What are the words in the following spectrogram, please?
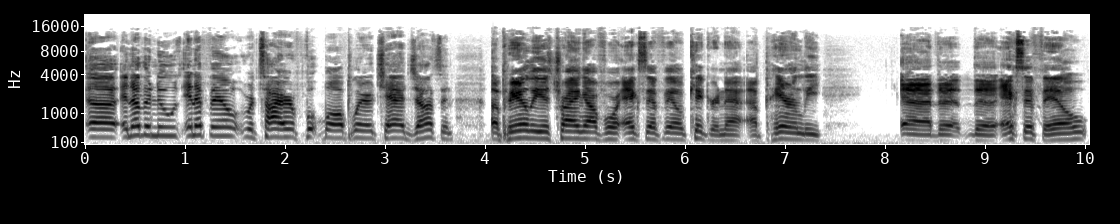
uh, in other news, NFL retired football player Chad Johnson apparently is trying out for XFL kicker. Now, apparently, uh, the the XFL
